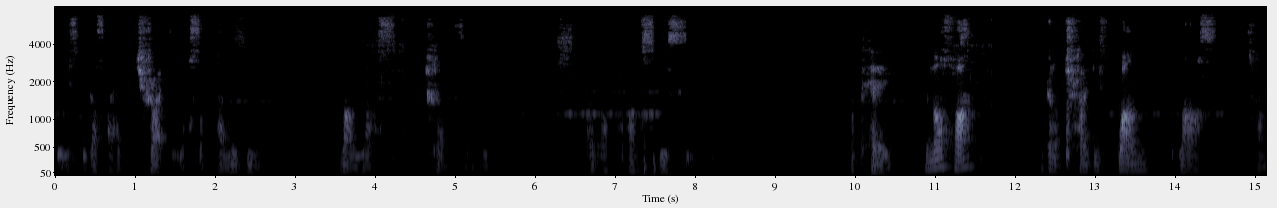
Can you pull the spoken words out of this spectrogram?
this because I have tried lots of time, one last try something. I'll, I'll, I'll see. Okay, you know what? I'm gonna try this one last time.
